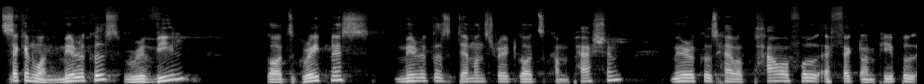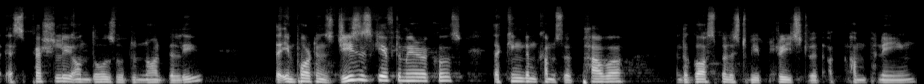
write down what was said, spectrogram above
Second one miracles reveal god's greatness. Miracles demonstrate god's compassion. Miracles have a powerful effect on people especially on those who do not believe. The importance Jesus gave to miracles, the kingdom comes with power, and the gospel is to be preached with accompanying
